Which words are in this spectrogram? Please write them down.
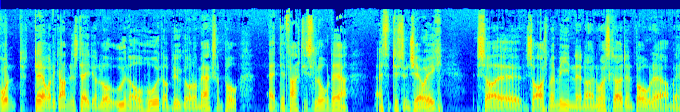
rundt der, hvor det gamle stadion lå, uden overhovedet at blive gjort opmærksom på, at det faktisk lå der. Altså, det synes jeg jo ikke. Så, øh, så også med min, når jeg nu har skrevet den bog der, og med,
